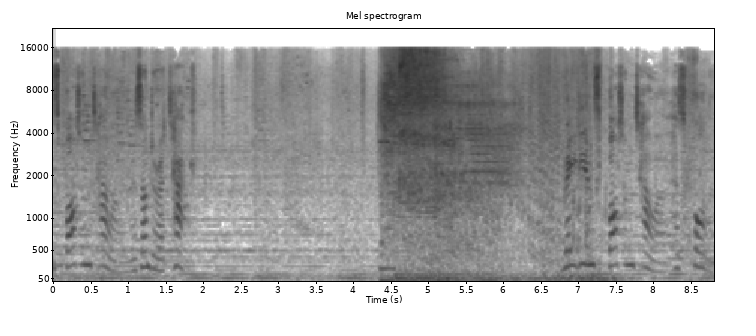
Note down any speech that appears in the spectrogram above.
Radiant's bottom tower is under attack. Radiant's bottom tower has fallen.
